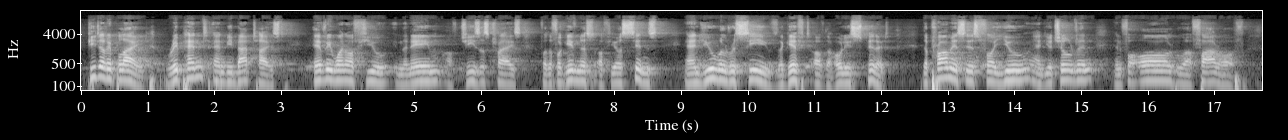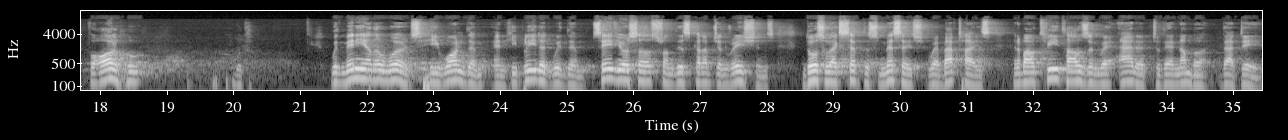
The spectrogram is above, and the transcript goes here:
Peter replied, Repent and be baptized, every one of you, in the name of Jesus Christ for the forgiveness of your sins, and you will receive the gift of the Holy Spirit. The promise is for you and your children, and for all who are far off, for all who. With many other words, he warned them and he pleaded with them Save yourselves from this corrupt generations. Those who accept this message were baptized, and about 3,000 were added to their number that day.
